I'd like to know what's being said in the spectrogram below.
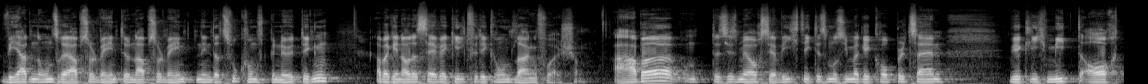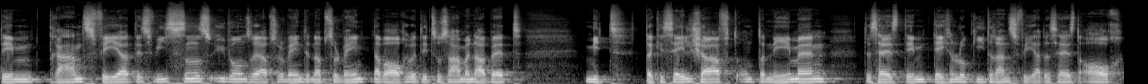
werden unsere Absolventinnen und Absolventen in der Zukunft benötigen. Aber genau dasselbe gilt für die Grundlagenforschung. Aber, und das ist mir auch sehr wichtig, das muss immer gekoppelt sein, wirklich mit auch dem Transfer des Wissens über unsere Absolventinnen und Absolventen, aber auch über die Zusammenarbeit mit der Gesellschaft, Unternehmen, das heißt dem Technologietransfer. Das heißt auch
